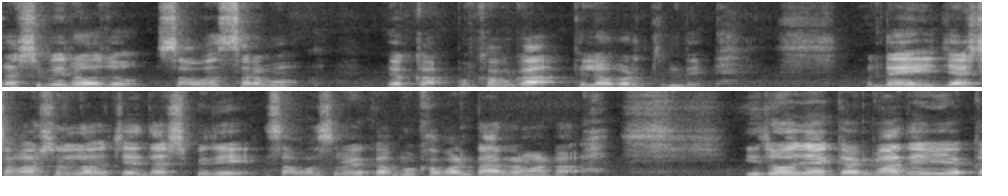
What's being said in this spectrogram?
దశమి రోజు సంవత్సరము యొక్క ముఖముగా పిలువబడుతుంది. అంటే ఈ జ్యేష్ఠ మాసంలో వచ్చే దశమిని సంవత్సరం యొక్క ముఖం అంటారన్నమాట. ఈరోజే గంగాదేవి యొక్క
